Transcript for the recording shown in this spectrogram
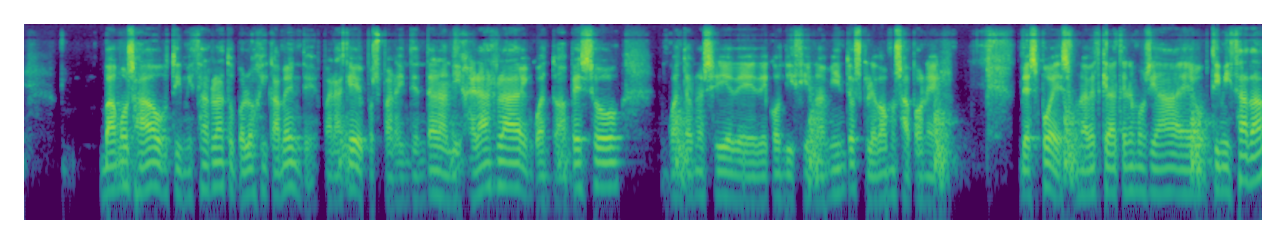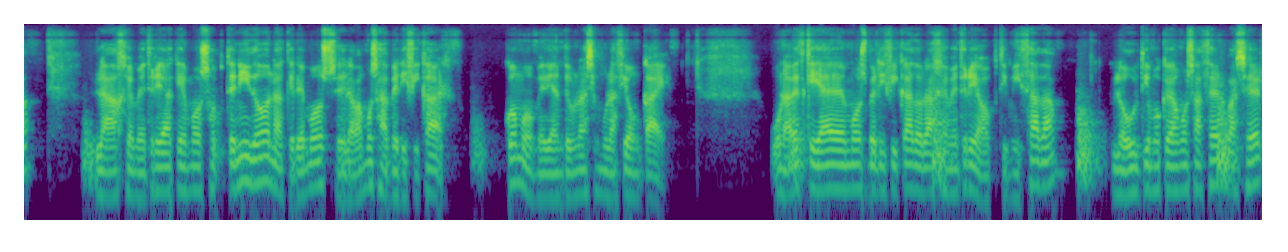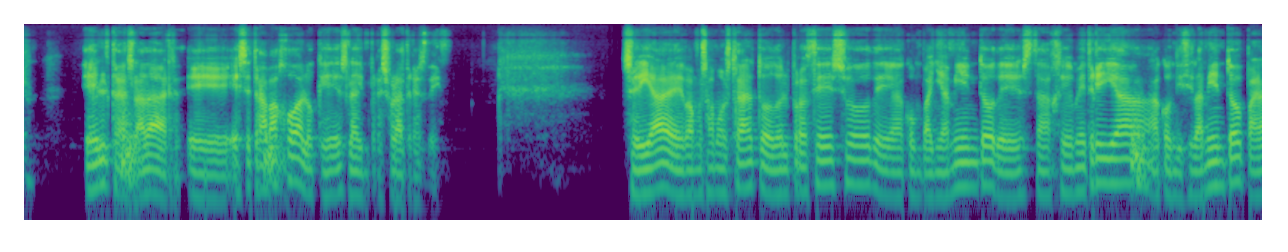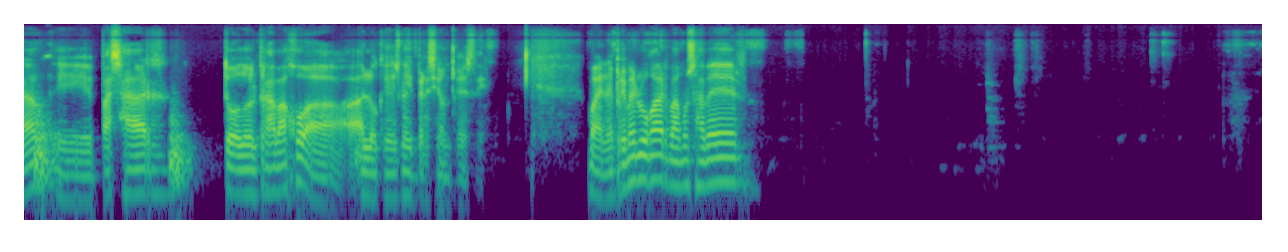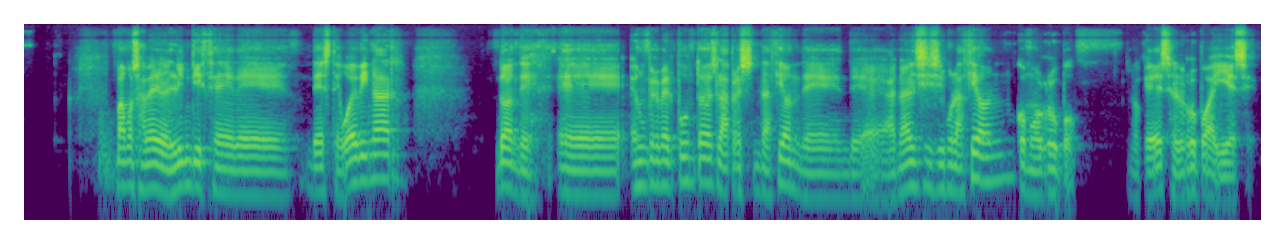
vamos a optimizarla topológicamente. ¿Para qué? Pues para intentar aligerarla en cuanto a peso, en cuanto a una serie de, condicionamientos que le vamos a poner. Después, una vez que la tenemos ya eh, optimizada, la geometría que hemos obtenido la queremos, eh, la vamos a verificar. ¿Cómo? Mediante una simulación CAE. Una vez que ya hemos verificado la geometría optimizada, lo último que vamos a hacer va a ser el trasladar eh, ese trabajo a lo que es la impresora 3D. Sería, vamos a mostrar todo el proceso de acompañamiento de esta geometría, acondicionamiento, para pasar todo el trabajo a lo que es la impresión 3D. Bueno, en primer lugar vamos a ver vamos a ver el índice de, este webinar, donde eh, en un primer punto es la presentación de, análisis y simulación como grupo, lo que es el grupo AIS.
